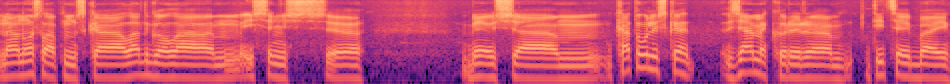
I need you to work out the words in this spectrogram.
nav noslēpums, ka Latgolā izseņas uh, bijusi um, katoliska zeme, kur ir um, ticībai,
